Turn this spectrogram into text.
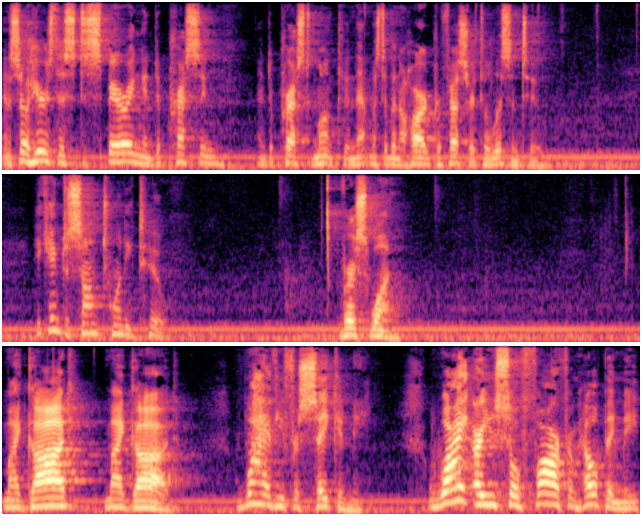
And so here's this despairing and depressing and depressed monk, and that must have been a hard professor to listen to. He came to Psalm 22, verse 1. My God, my God, why have you forsaken me? Why are you so far from helping me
